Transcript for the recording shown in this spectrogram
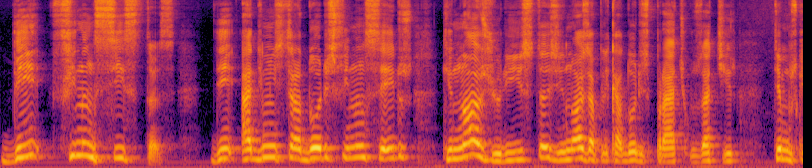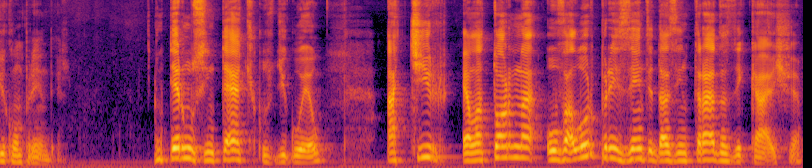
de financistas, de administradores financeiros que nós juristas e nós aplicadores práticos da TIR temos que compreender. Em termos sintéticos, digo eu, a TIR ela torna o valor presente das entradas de caixa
